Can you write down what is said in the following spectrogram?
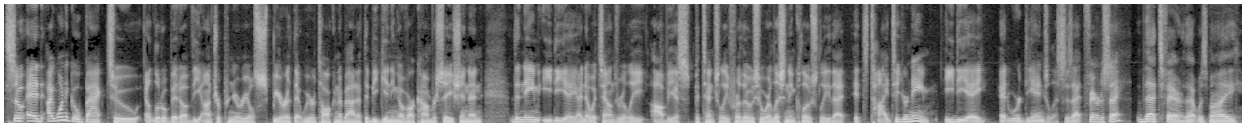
So, Ed, I want to go back to a little bit of the entrepreneurial spirit that we were talking about at the beginning of our conversation. And the name EDA, I know it sounds really obvious potentially for those who are listening closely that it's tied to your name, EDA, Edward DeAngelis. Is that fair to say? That's fair. That was my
